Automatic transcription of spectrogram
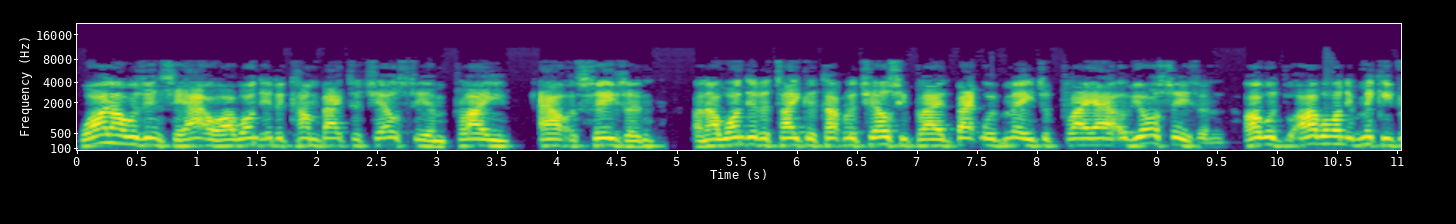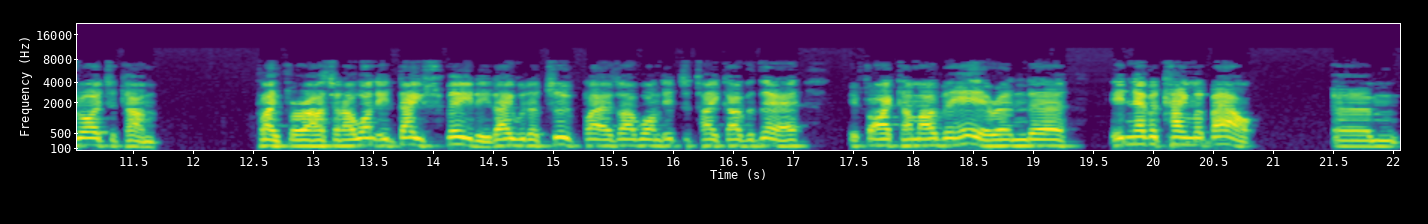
While I was in Seattle, I wanted to come back to Chelsea and play out a season and I wanted to take a couple of Chelsea players back with me to play out of your season. I would, I wanted Mickey Droy to come play for us, and I wanted Dave Speedie. They were the two players I wanted to take over there if I come over here, and uh, it never came about. Um,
